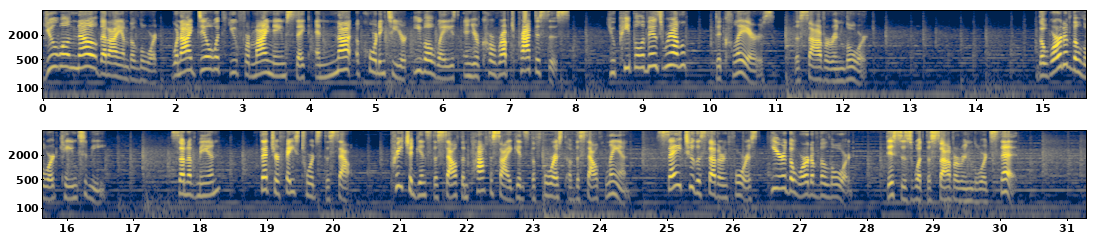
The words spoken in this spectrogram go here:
You will know that I am the Lord when I deal with you for my name's sake and not according to your evil ways and your corrupt practices. You people of Israel, declares the sovereign Lord. The word of the Lord came to me Son of man, set your face towards the south. Preach against the south and prophesy against the forest of the south land. Say to the southern forest, Hear the word of the Lord. This is what the sovereign Lord said.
